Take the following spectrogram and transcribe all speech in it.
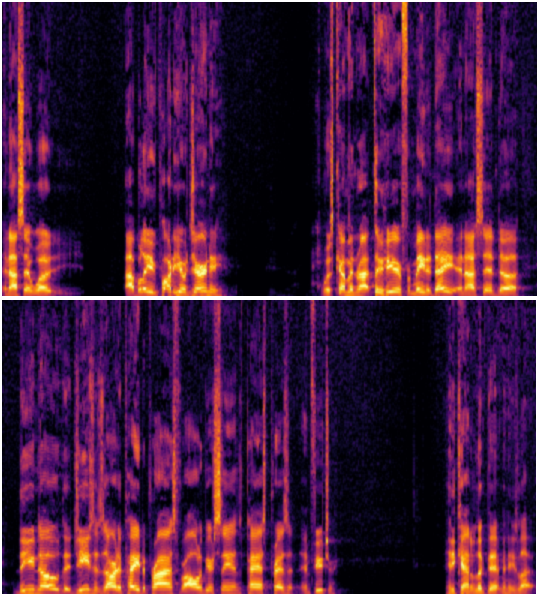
And I said, Well, I believe part of your journey was coming right through here for me today. And I said, uh, Do you know that Jesus already paid the price for all of your sins, past, present, and future? And he kind of looked at me and he's like,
